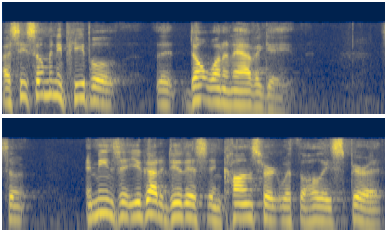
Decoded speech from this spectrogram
I see so many people that don't want to navigate. So it means that you've got to do this in concert with the Holy Spirit,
